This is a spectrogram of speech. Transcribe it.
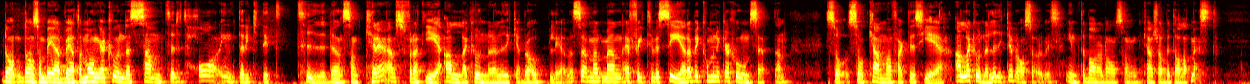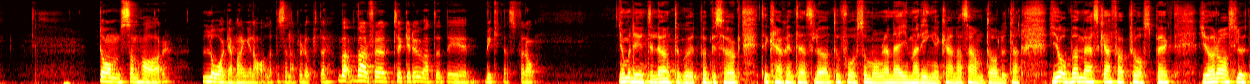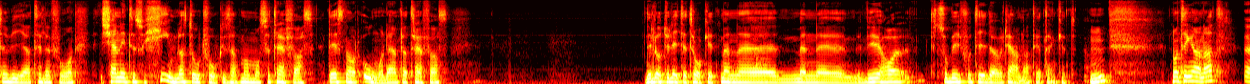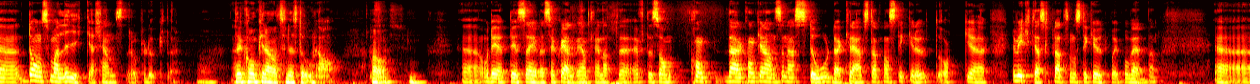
de, de som bearbetar många kunder samtidigt har inte riktigt tiden som krävs för att ge alla kunder en lika bra upplevelse. Men, men effektiviserar vi kommunikationssätten så, så kan man faktiskt ge alla kunder lika bra service. Inte bara de som kanske har betalat mest. De som har låga marginaler på sina produkter. Varför tycker du att det är viktigast för dem? Ja, men det är ju inte lönt att gå ut på besök. Det är kanske inte ens lönt att få så många nej man ringer kalla samtal. Utan jobba med att skaffa prospect. Gör avsluten via telefon. Känn inte så himla stort fokus att man måste träffas. Det är snart omodernt att träffas. Det låter lite tråkigt men, eh, men eh, vi har så vi får tid över till annat helt enkelt. Mm. Någonting annat? Eh, De som har lika tjänster och produkter. Där konkurrensen är stor. Ja. Ja. Mm. Eh, Och det, det säger väl sig själv egentligen att eh, eftersom kon- där konkurrensen är stor, där krävs det att man sticker ut och eh, den viktigaste platsen att sticka ut på är på webben.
